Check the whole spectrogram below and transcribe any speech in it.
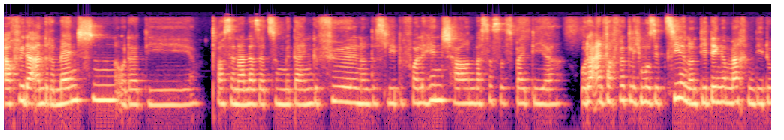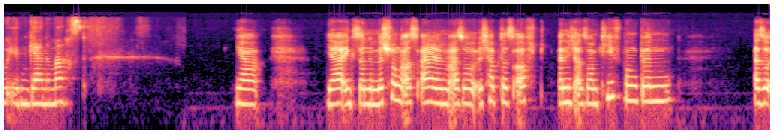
Auch wieder andere Menschen oder die Auseinandersetzung mit deinen Gefühlen und das liebevolle Hinschauen, was ist es bei dir? Oder einfach wirklich musizieren und die Dinge machen, die du eben gerne machst. Ja, ja, irgendwie so eine Mischung aus allem. Also ich habe das oft, wenn ich an so einem Tiefpunkt bin, also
